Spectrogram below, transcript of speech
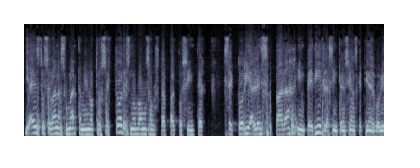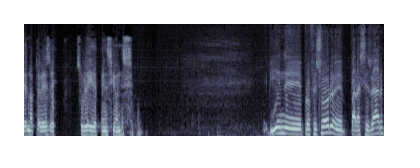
Y a esto se van a sumar también otros sectores, no vamos a buscar pactos intersectoriales para impedir las intenciones que tiene el gobierno a través de su ley de pensiones. Bien, eh, profesor, eh, para cerrar,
